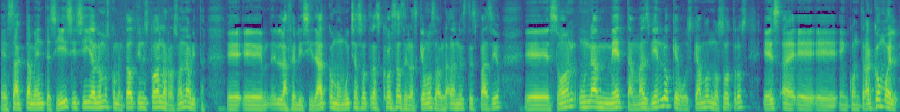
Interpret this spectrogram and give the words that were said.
Exactamente, sí, sí, sí, ya lo hemos comentado, tienes toda la razón, Laurita. Eh, eh, la felicidad, como muchas otras cosas de las que hemos hablado en este espacio, eh, son una meta. Más bien lo que buscamos nosotros es encontrar como el,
